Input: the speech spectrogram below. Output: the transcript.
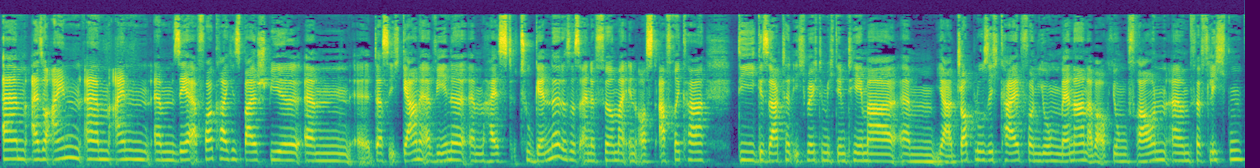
Ähm, also ein, ähm, ein ähm, sehr erfolgreiches Beispiel, ähm, äh, das ich gerne erwähne, ähm, heißt Tugende. Das ist eine Firma in Ostafrika, die gesagt hat, ich möchte mich dem Thema ähm, ja, Joblosigkeit von jungen Männern, aber auch jungen Frauen ähm, verpflichten,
